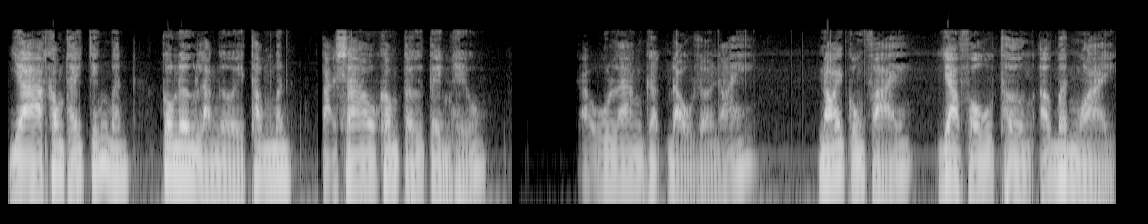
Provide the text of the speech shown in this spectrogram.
và không thể chứng minh cô nương là người thông minh. Tại sao không tự tìm hiểu? Cao U Lan gật đầu rồi nói. Nói cũng phải, gia phụ thường ở bên ngoài.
